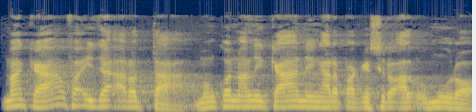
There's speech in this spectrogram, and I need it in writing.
Maka faiza aradta mongko nalikane ngarepake sira al umura.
